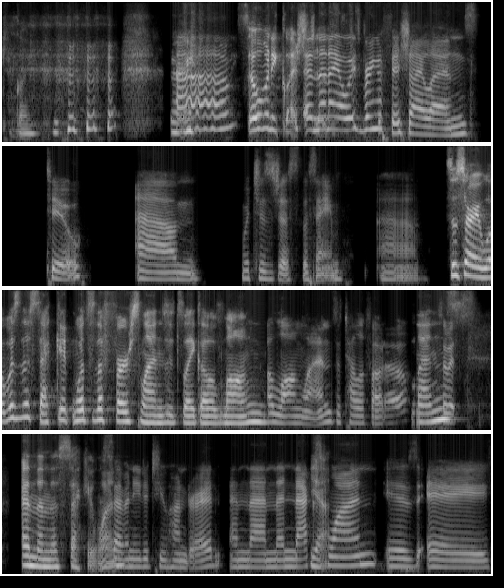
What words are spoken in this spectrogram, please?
Keep going. Um, so many questions. and then I always bring a fisheye lens too. Um, which is just the same. Um, so sorry, what was the second? What's the first lens? It's like a long a long lens, a telephoto. lens. So it's and then the second one. 70 to 200 and then the next Yeah. one is a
